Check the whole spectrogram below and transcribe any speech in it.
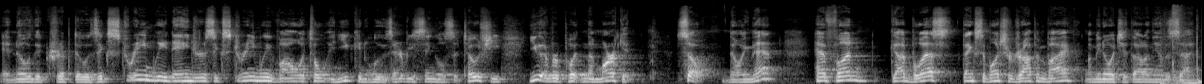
And know that crypto is extremely dangerous, extremely volatile, and you can lose every single Satoshi you ever put in the market. So, knowing that, have fun. God bless. Thanks so much for dropping by. Let me know what you thought on the other side.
